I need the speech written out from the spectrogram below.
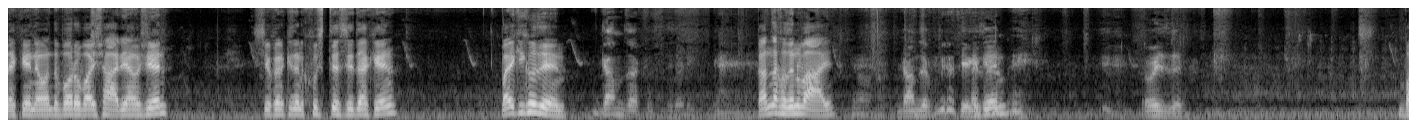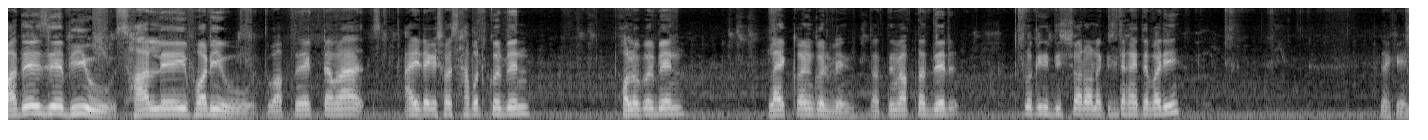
দেখেন আমাদের বড় ভাই শাহরিয়া হোসেন সেখানে কি যেন খুঁজতেছি দেখেন। ভাই কি খোঁজেন? গামজা গান্দা খোঁজেন ভাই। গামজা পুরো দিয়ে গেছে। দেখেন। ওই যে। বাদের যে ভিউ সারলেই ফর ইউ তো আপনার একটা আমরা আইডিটাকে সবাই সাপোর্ট করবেন ফলো করবেন লাইক কমেন্ট করবেন। যাতে আমি আপনাদের প্রকৃতির দৃশ্য আরও অনেক কিছু দেখাইতে পারি। দেখেন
